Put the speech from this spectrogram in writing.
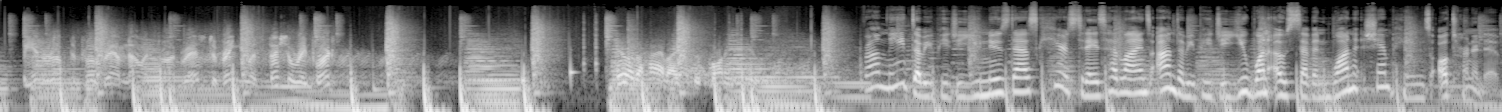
We interrupt the program now in progress to bring you a special report. Here are the highlights this morning's news. From the WPGU News Desk, here's today's headlines on WPGU 1071 Champaign's Alternative.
